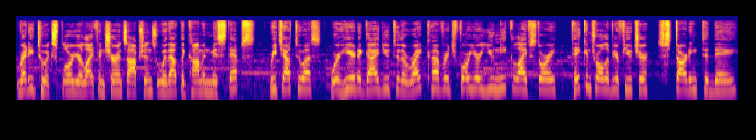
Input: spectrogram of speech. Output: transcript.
Ready to explore your life insurance options without the common missteps? Reach out to us. We're here to guide you to the right coverage for your unique life story. Take control of your future, starting today.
